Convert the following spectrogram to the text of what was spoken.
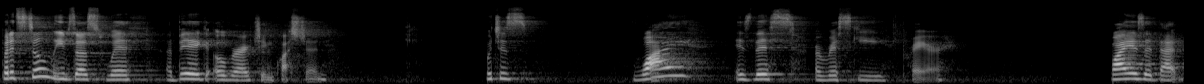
but it still leaves us with a big overarching question, which is why is this a risky prayer? Why is it that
